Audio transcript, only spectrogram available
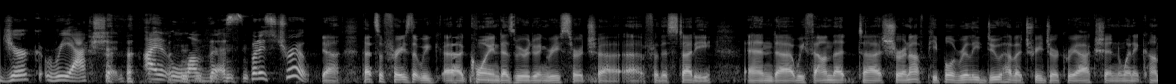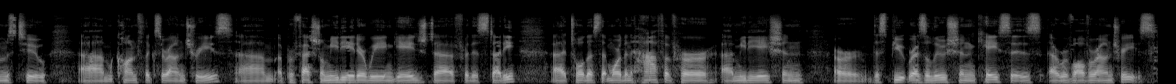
jerk reaction. I love this, but it's true. Yeah, that's a phrase that we uh, coined as we were doing research uh, uh, for this study, and uh, we found that uh, sure enough, people really do have a tree jerk reaction when it comes to um, conflicts around trees. Um, a professional mediator we engaged uh, for this study uh, told us that more than half of her uh, mediation or dispute resolution cases uh, revolve around trees.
